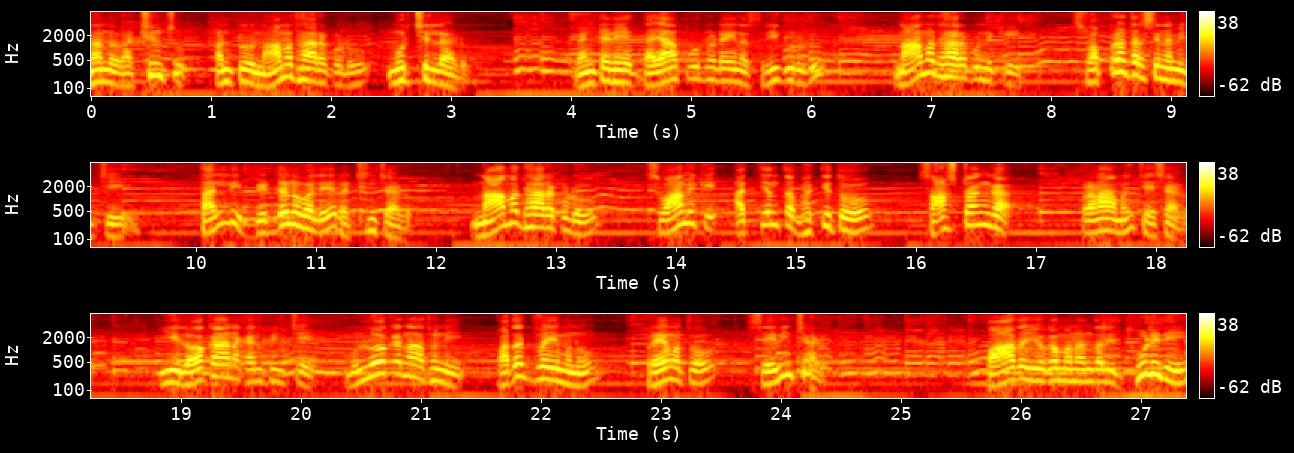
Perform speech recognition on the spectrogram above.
నన్ను రక్షించు అంటూ నామధారకుడు మూర్ఛిల్లాడు. వెంటనే దయాపూర్ణుడైన శ్రీగురుడు నామధారకునికి స్వప్న దర్శనమిచ్చి తల్లి బిడ్డను వలె రక్షించాడు. నామధారకుడు స్వామికి అత్యంత భక్తితో సాష్టాంగ ప్రణామం చేశాడు. ఈ లోకాన కనిపించే ముల్లోకనాథుని పదద్వయమును ప్రేమతో సేవించాడు. పాదయుగమునందలి ధూళిని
